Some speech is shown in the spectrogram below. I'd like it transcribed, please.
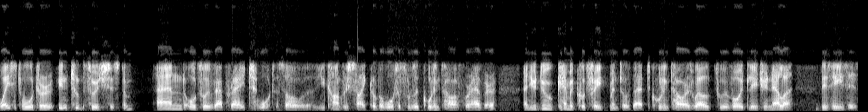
wastewater into the sewage system and also evaporate water. So you can't recycle the water through the cooling tower forever. And you do chemical treatment of that cooling tower as well to avoid Legionella diseases.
